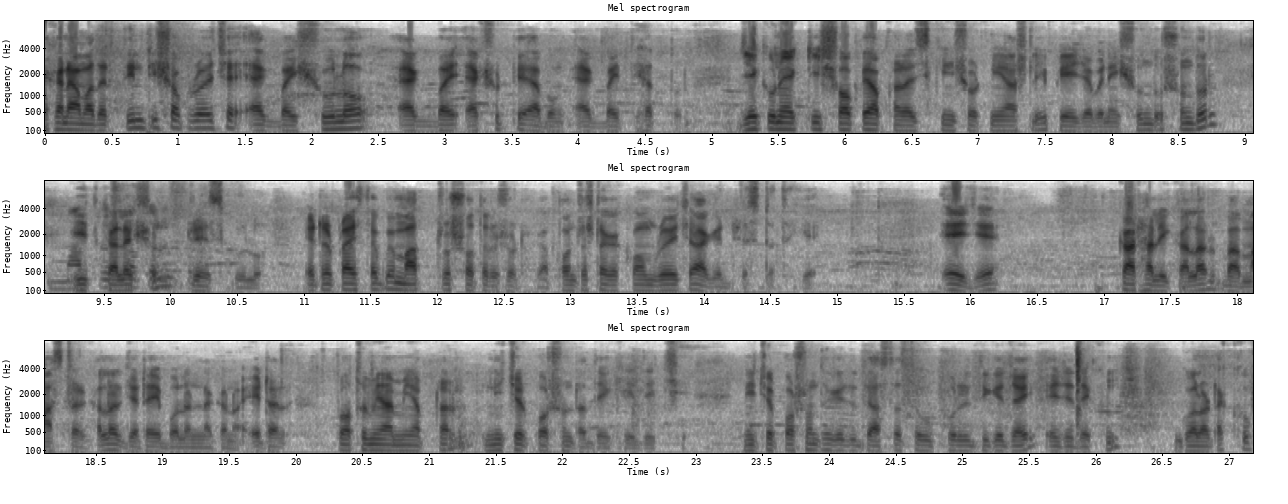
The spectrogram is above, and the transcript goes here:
এখানে আমাদের তিনটি শপ রয়েছে এক বাই ষোলো এক বাই একষট্টি এবং এক বাই তিয়াত্তর যে কোনো একটি শপে আপনারা স্ক্রিনশট নিয়ে আসলেই পেয়ে যাবেন এই সুন্দর সুন্দর ঈদ কালেকশন ড্রেসগুলো। এটার প্রাইস থাকবে মাত্র সতেরোশো টাকা পঞ্চাশ টাকা কম রয়েছে আগের ড্রেসটা থেকে। এই যে কাঠালি কালার বা মাস্টার কালার যেটাই বলেন না কেন এটার প্রথমে আমি আপনার নিচের পর্শনটা দেখিয়ে দিচ্ছি। নিচের পর্শন থেকে যদি আস্তে আস্তে উপরের দিকে যাই এই যে দেখুন গলাটা খুব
